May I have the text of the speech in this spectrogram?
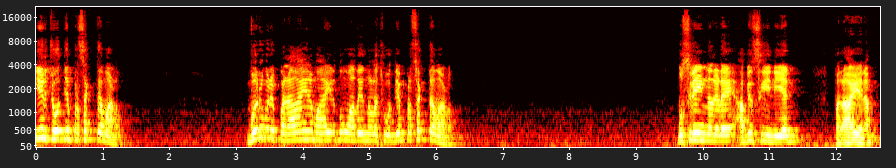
ഈ ഒരു ചോദ്യം പ്രസക്തമാണ്. വെറുമൊരു പലായനമായിരുന്നു അത് എന്നുള്ള ചോദ്യം പ്രസക്തമാണ്. മുസ്ലിങ്ങളുടെ അബിസീനിയൻ പലായനം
